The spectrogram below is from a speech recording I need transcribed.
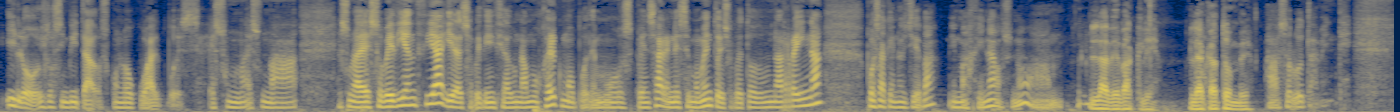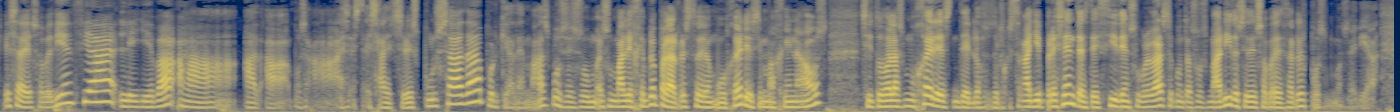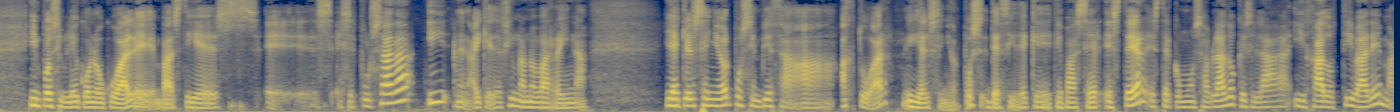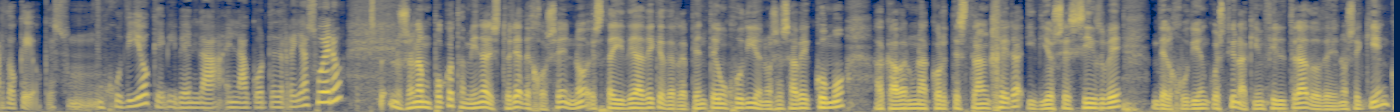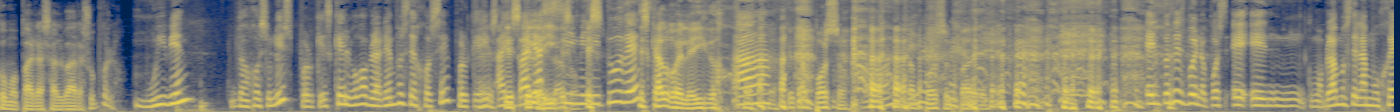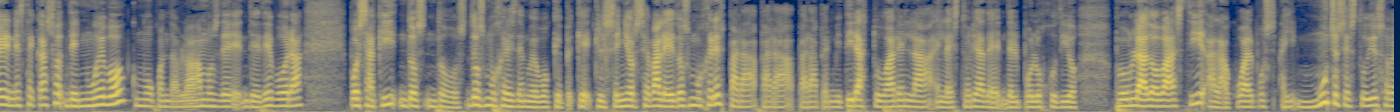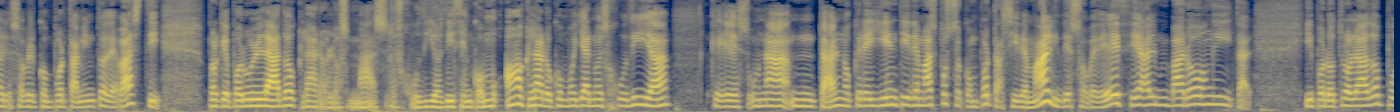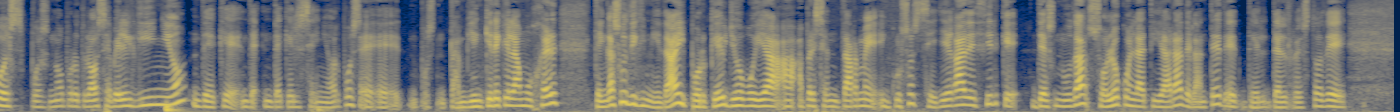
y los, los, invitados, con lo cual pues es una es una es una desobediencia y la desobediencia de una mujer, como podemos pensar en ese momento y sobre todo de una reina, pues a qué nos lleva, imaginaos, ¿no? A, la debacle. La catombe. Absolutamente. Esa desobediencia le lleva a, pues a, ser expulsada porque además pues es un, es un, mal ejemplo para el resto de mujeres. Imaginaos si todas las mujeres de los, de los que están allí presentes deciden sublevarse contra sus maridos y desobedecerles, pues, pues sería imposible. Con lo cual eh, Basti es, es, es expulsada y hay que elegir una nueva reina. Y aquí el Señor pues empieza a actuar y el Señor pues decide que, va a ser Esther, Esther como hemos hablado, que es la hija adoptiva de Mardoqueo, que es un, judío que vive en la, en la corte del rey Asuero. Esto nos suena un poco también a la historia de José, ¿no? Esta idea de que de repente un judío no se sabe cómo acaba en una corte extranjera y Dios se sirve del judío en cuestión, aquí infiltrado de no sé quién, como para salvar a su pueblo. Muy bien, don José Luis, porque es que luego hablaremos de José, porque hay varias similitudes. Es, que algo he leído. Ah. Qué tramposo. Ah, tramposo el padre. Entonces, bueno, pues eh, como hablamos de la mujer, en este caso, de nuevo, como cuando hablábamos de, Débora, pues aquí dos, dos, dos mujeres de nuevo, que, que, el Señor se vale de dos mujeres para, para, para permitir actuar en la, en la historia del pueblo judío. Por un lado, Basti, a la cual pues hay muchos estudios sobre, sobre el comportamiento de Basti, porque por un lado, claro, los más, los judíos, dicen como, ah, claro, como ella no es judía, que es una mm, tal no creyente y demás, pues se comporta así de mal y desobedece al varón y tal. Y por otro lado, pues, pues no, por otro lado se ve el guiño de que, de, que el Señor pues, eh, eh, pues también quiere que la mujer tenga su dignidad y por qué yo voy a, presentarme, incluso se llega a decir que desnuda solo con la tiara delante del resto de,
